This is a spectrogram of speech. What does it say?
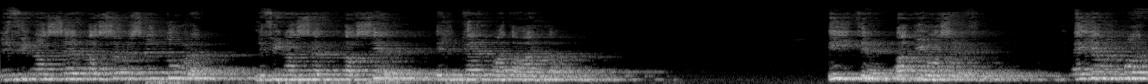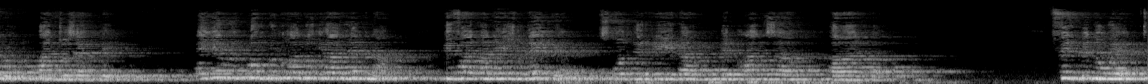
li fina s-ser tas-sew l-iskrittura, li fina s-ser tas-sew il-kelma ta' Alla. Ite għal Josef, ejjew immorru għal Ġużeppi, ejjew inkomplu nħollu jgħallimna kif għandna ngħixu dejjem skont ir-rieda il-qansa ta' Alla. Fil-bidu għedt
